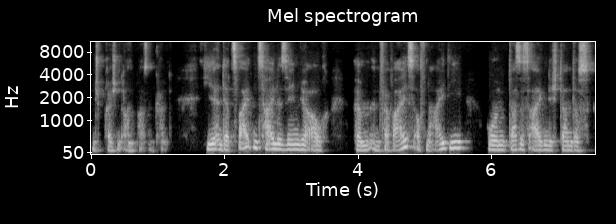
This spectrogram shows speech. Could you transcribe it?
entsprechend anpassen könnt. Hier in der zweiten Zeile sehen wir auch ähm, einen Verweis auf eine ID und das ist eigentlich dann das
